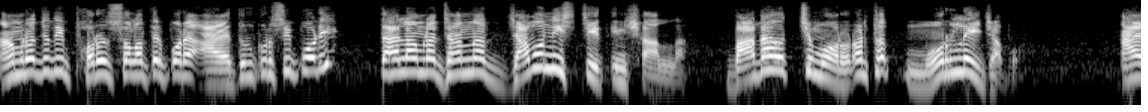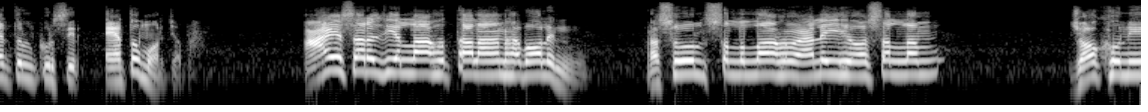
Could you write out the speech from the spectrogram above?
আমরা যদি ফরজ সলাতের পরে আয়াতুল কুরসি পড়ি, তাহলে আমরা জান্নাত যাব নিশ্চিত ইনশাআল্লাহ। বাধা হচ্ছে মরণ, অর্থাৎ মরলেই যাব। আয়াতুল কুরসির এত মর্যাদা। আয়েসা রাজি আল্লাহ আনহা বলেন, রাসুল সাল্লাহ আলাইহি আসাল্লাম যখনই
